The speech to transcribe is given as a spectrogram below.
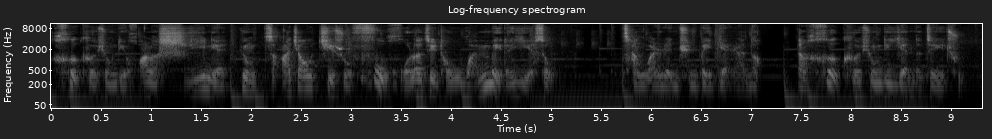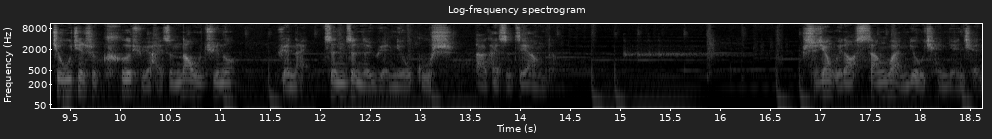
赫克兄弟花了十一年，用杂交技术复活了这头完美的野兽。参观人群被点燃了。但赫克兄弟演的这一出，究竟是科学还是闹剧呢？原来，真正的源流故事大概是这样的：时间回到三万六千年前，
